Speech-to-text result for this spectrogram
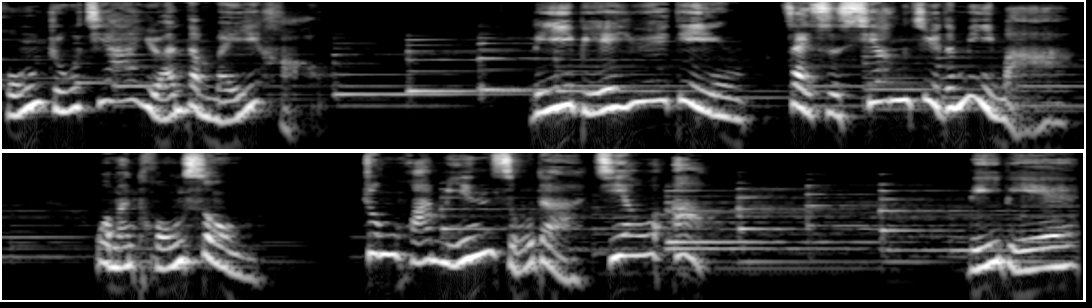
红烛家园的美好。离别约定，再次相聚的密码。我们同颂中华民族的骄傲，离别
